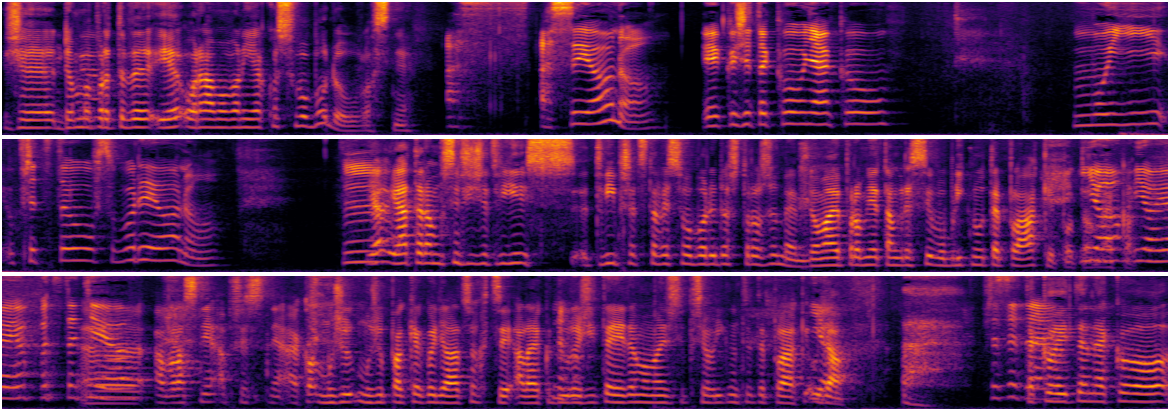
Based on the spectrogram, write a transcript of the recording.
že doma pro tebe je orámovaný jako svobodou vlastně. As, asi jo, no. Jakože takovou nějakou mojí představu svobody, jo, no. Hmm. Já, já teda musím říct, že tvý, tvý představy svobody dost rozumím. Doma je pro mě tam, kde si oblíknu tepláky potom. Jo, jako. jo, jo, jo, v podstatě jo. Uh, a vlastně a přesně, jako můžu, můžu pak jako dělat, co chci, ale jako no. důležité je ten moment, že si převlíknu ty tepláky, jo. udělám. Uh, Přesně tak. Takový ten jako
